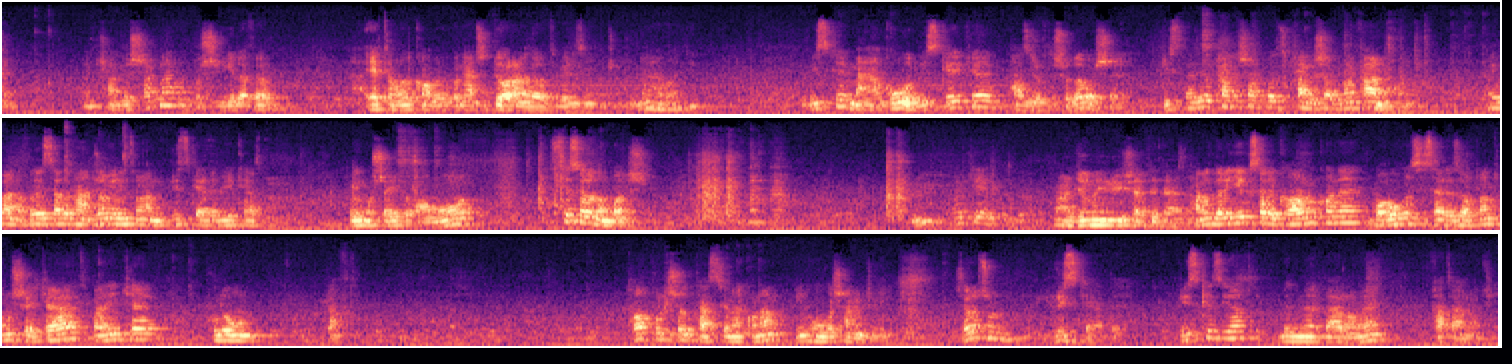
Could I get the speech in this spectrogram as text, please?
این کله شق نباید باشی یه دفعه اعتماد کامل بکنی هرچی دارا نداره تو بریزی اونجا. نه باید ریسک معقول ریسکی که پذیرفته شده باشه. ریسک پذیر و کله شق باز کله شق بودن فرق می‌کنه. ولی بنده خدا 150 میلیون تومن ریسک کرده به یکی از به این مشتری تو سه سال دنبالش. انجام این در الان داره یک سال کار می‌کنه با حقوق 300 هزار تومان تو اون شرکت برای اینکه پول اون رفت تا پولش رو تصفیه نکنم این حقوقش همینجوری چرا؟ چون ریسک کرده. ریسک زیاد بدون برنامه. خطرناک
